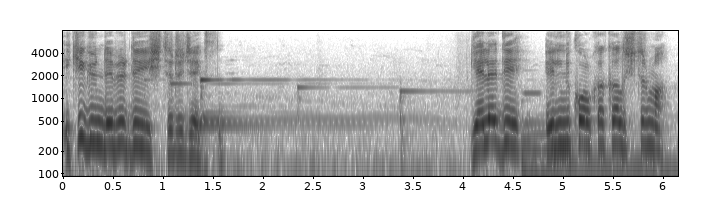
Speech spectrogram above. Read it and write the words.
iki günde bir değiştireceksin. Gel hadi elini korkak alıştırma.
